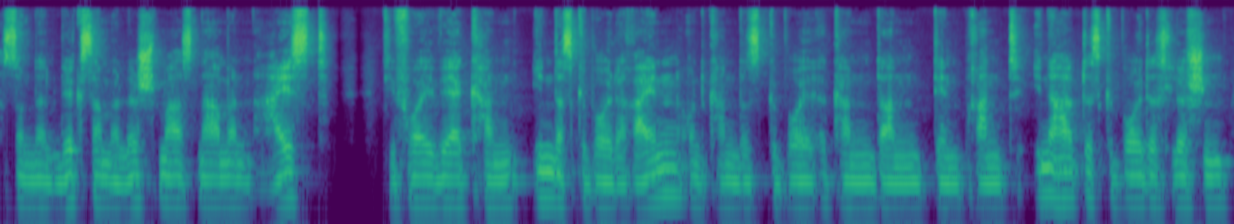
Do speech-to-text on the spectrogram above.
sondern wirksame Löschmaßnahmen heißt, die Feuerwehr kann in das Gebäude rein und kann, das Gebäude, kann dann den Brand innerhalb des Gebäudes löschen.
